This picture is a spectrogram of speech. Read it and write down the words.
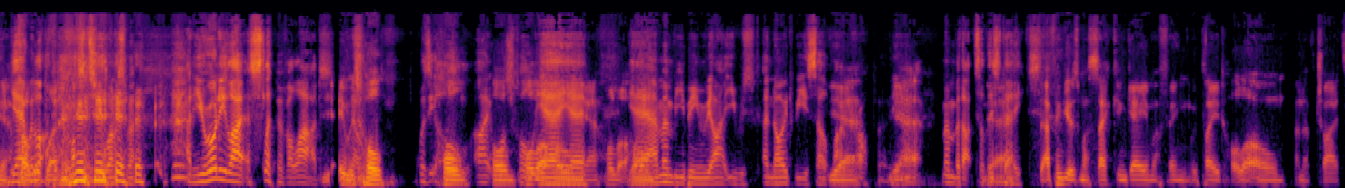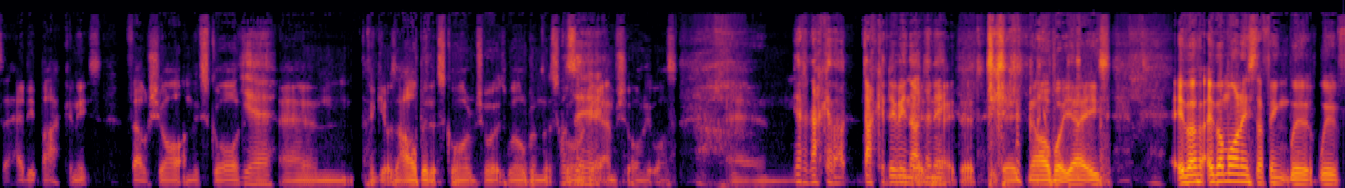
Yeah, Yeah, we lo- probably. we lost 2-1. And you were only like a slip of a lad. it was know. Hull. Was it Hull? Hull. It Hull, was Hull. Yeah, yeah, yeah. Hull at yeah. I remember you being like you was annoyed with yourself. like Yeah, proper. yeah. Remember that to this Yeah. day. I think it was my second game. I think we played Hull at home, and I've tried to head it back, and it's fell short, and they've scored. Yeah. Um, I think it was Albert that scored. I'm sure it was Wilburn that scored. it? Yeah, I'm sure it was. Um, You had a knack of that, knack of doing that, did, didn't yeah, he? he did. He did. No, but yeah, he's. If, I, if I'm honest, I think we've, we've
